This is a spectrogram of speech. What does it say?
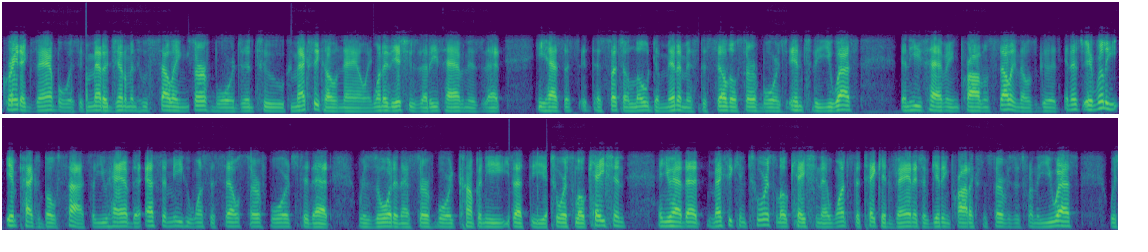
great example is if I met a gentleman who's selling surfboards into Mexico now, and one of the issues that he's having is that he has this, there's such a low de minimis to sell those surfboards into the U.S then he's having problems selling those goods. And it really impacts both sides. So you have the SME who wants to sell surfboards to that resort and that surfboard company at the tourist location. And you have that Mexican tourist location that wants to take advantage of getting products and services from the U.S., which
